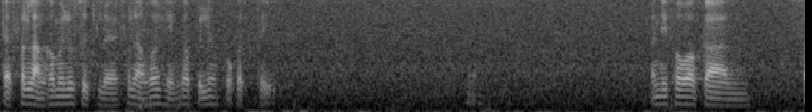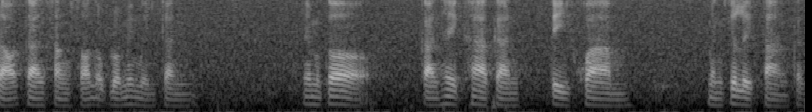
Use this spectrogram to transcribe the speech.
แต่ฝรั่งเขาไม่รู้สึกเลยฝรั่งก็เห็นก็เป็นเรื่องปกติ อันนี้เพราะว่าการสาวการสั่งสอนอบรมไม่เหมือนกันนี่มันก็การให้ค่าการตีความ มันก็เลยต่างกัน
